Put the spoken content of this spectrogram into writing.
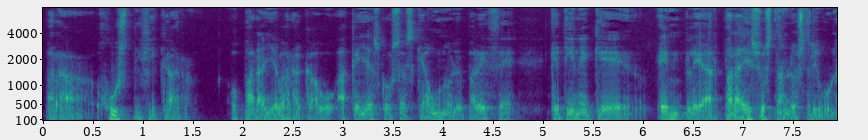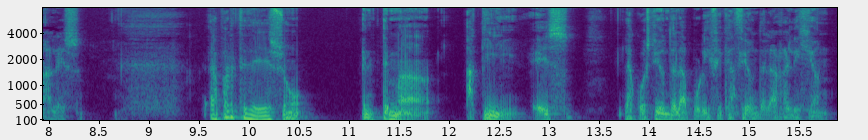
para justificar o para llevar a cabo aquellas cosas que a uno le parece que tiene que emplear. Para eso están los tribunales. Aparte de eso, el tema aquí es la cuestión de la purificación de la religión.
